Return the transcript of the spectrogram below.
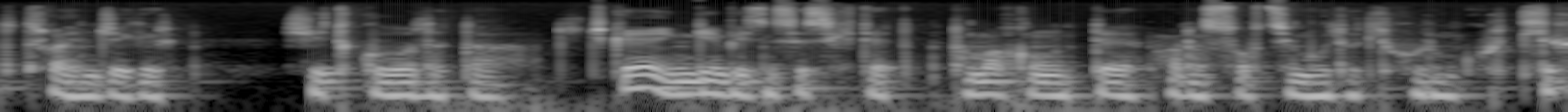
тодорхой хэмжээгээр шийдэхгүй бол одоо жижигхэн энгийн бизнесээс ихтэй томоохон үнэтэй орон сууцын үйл хөдлөх хөрөнгө хүртлэх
